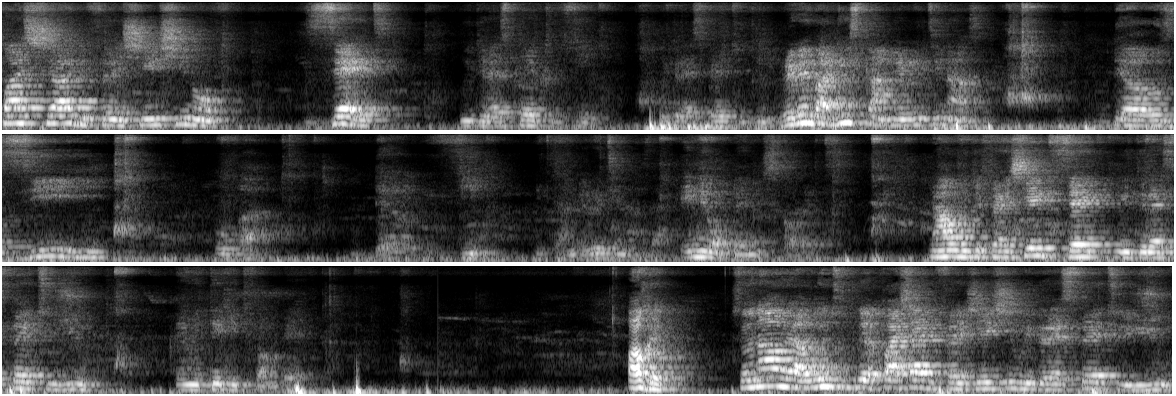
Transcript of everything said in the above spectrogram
partial differentiation of z with respect to v. With respect to v. Remember, this can be written as del z over del v. It can be written as that. Any of them is correct. Now we differentiate z with respect to u. Then we take it from there. Okay. So now we are going to do a partial differentiation with respect to u.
